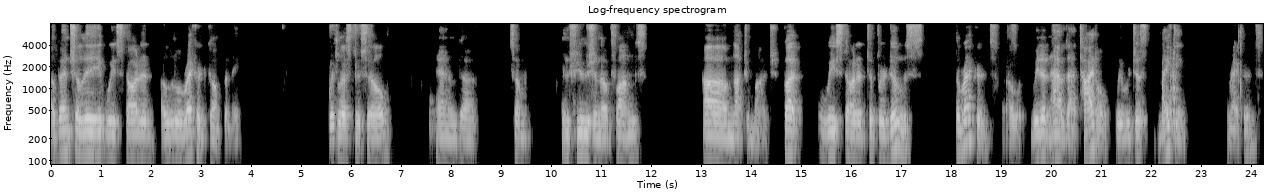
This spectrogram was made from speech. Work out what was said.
eventually, we started a little record company with Lester Sill and uh, some infusion of funds. Um, not too much, but we started to produce the records. Uh, we didn't have that title, we were just making records.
